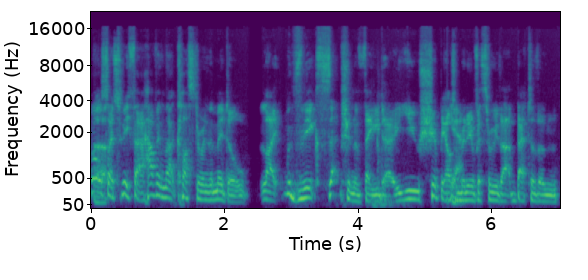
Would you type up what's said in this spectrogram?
But also, to be fair, having that cluster in the middle, like with the exception of Vader, you should be able Yeah. to maneuver through that better than,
